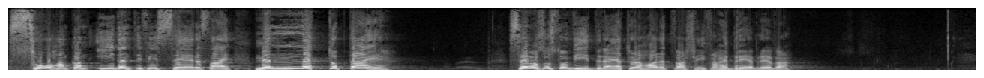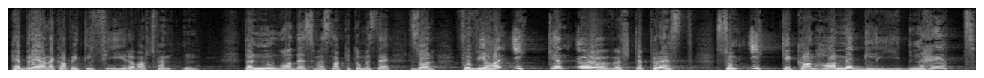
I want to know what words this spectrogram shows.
Så han kan identifisere seg med nettopp deg. Se hva som står videre. Jeg tror jeg har et vers fra Hebrebrevet. Hebreerne kapittel 4, vers 15. Det er noe av det som jeg snakket om i sted. Det står, For vi har ikke en øverste prest som ikke kan ha medlidenhet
